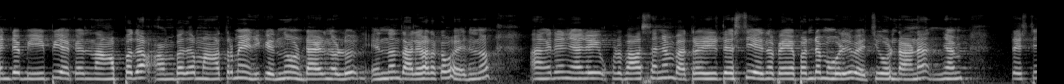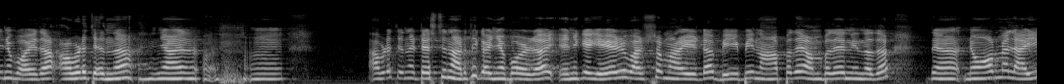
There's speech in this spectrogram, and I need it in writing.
എന്റെ ബി പി ഒക്കെ നാൽപ്പത് അമ്പത് മാത്രമേ എനിക്ക് എന്നും ഉണ്ടായിരുന്നുള്ളൂ. എന്നും തലകറക്കമായിരുന്നു. അങ്ങനെ ഞാൻ ഈ കൃപാസനം പത്രം ഈ ടെസ്റ്റ് ചെയ്യുന്ന പേപ്പറിന്റെ മുകളിൽ വെച്ചുകൊണ്ടാണ് ഞാൻ ടെസ്റ്റിന് പോയത്. അവിടെ ചെന്ന് ഞാൻ അവിടെ ചെന്ന് ടെസ്റ്റ് നടത്തി കഴിഞ്ഞപ്പോൾ എനിക്ക് ഏഴ് വർഷമായിട്ട് ബി പി നാൽപ്പത് അമ്പത് നിന്നത് നോർമലായി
